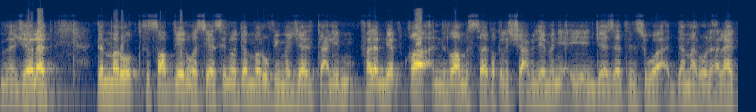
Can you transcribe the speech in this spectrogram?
مجالات دمروا اقتصاديا وسياسيا ودمروا في مجال التعليم فلم يبقى النظام السابق للشعب اليمني أي إنجازات سوى الدمار والهلاك.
